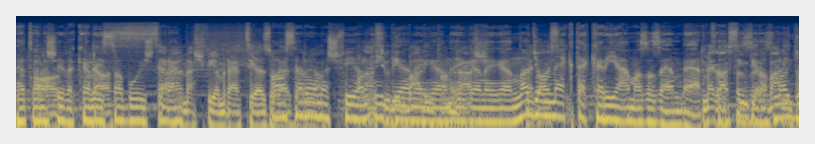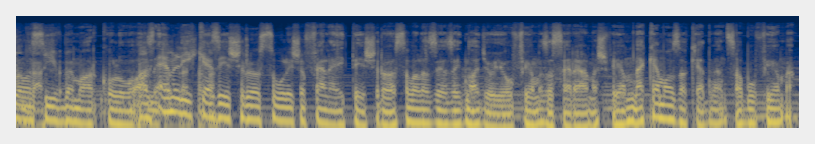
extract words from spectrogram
70-es évek elé Szabó István. szerelmes filmre célzol A szerelmes film, Judit, igen, igen, igen, igen. meg Nagyon az- megtekeri ám az az ember. Meg az szintén a az Bálint nagyon szívbe markoló. Az emlékezésről szól és a felejtésről, szóval azért ez egy nagyon jó film, az a szerelmes film. Nekem az a kedvenc Szabó filmem.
